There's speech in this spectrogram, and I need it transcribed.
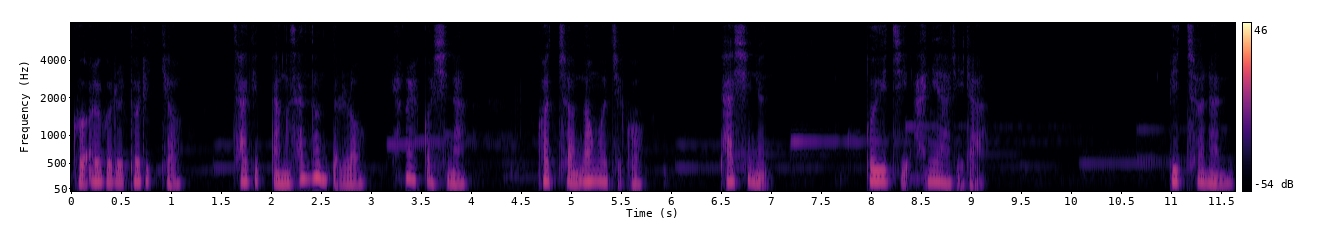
그 얼굴을 돌이켜 자기 땅 산성들로 향할 것이나 거쳐 넘어지고 다시는 보이지 아니하리라. 비천한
